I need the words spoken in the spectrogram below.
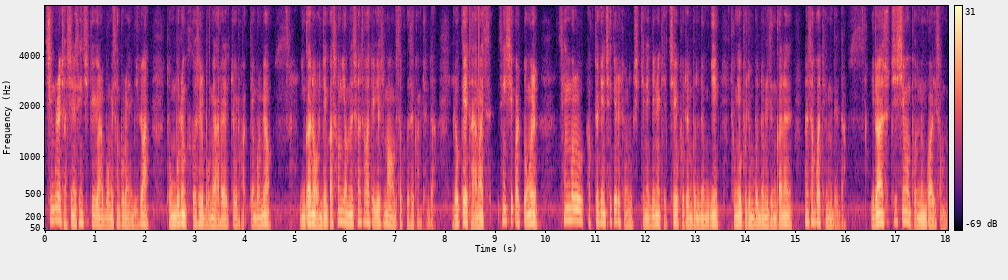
식물은 자신의 생식기관을 몸의 상부로 내밀지만 동물은 그것을 몸의 아래쪽으로 내몰며 인간은 언젠가 성의 없는 천사가 되길 희망하면서 그것을 감춘다. 이렇게 다양한 생식 활동을 생물학적인 체계를 종속시키는 기는 개체의 보존 본능이 종의 보존 본능을 능가하는 현상과 대응된다. 이러한 수치심은 본능과 이성,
